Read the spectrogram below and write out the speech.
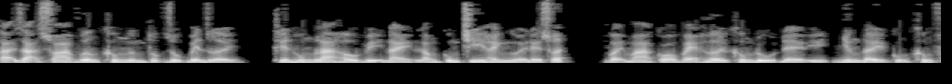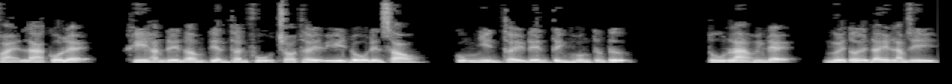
Tại dạ xoa vương không ngừng thúc giục bên dưới, thiên hung la hầu vị này lòng cung chi hành người đề xuất, vậy mà có vẻ hơi không đủ để ý, nhưng đây cũng không phải là cố lệ khi hắn đến âm tiền thần phụ cho thấy ý đồ đến sau, cũng nhìn thấy đến tình huống tương tự. Tu la huynh đệ, ngươi tới đây làm gì?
